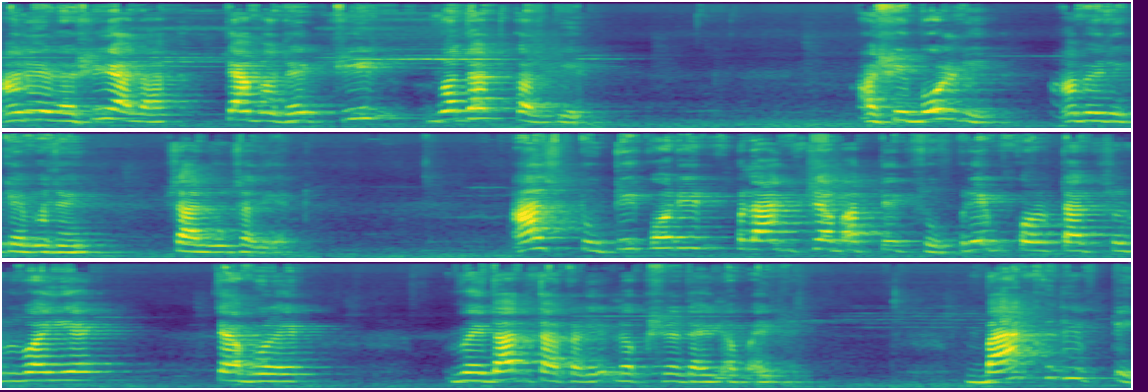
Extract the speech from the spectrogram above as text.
आणि रशियाला त्यामध्ये चीन मदत करते. अशी बोलणी अमेरिकेमध्ये चालू झाली आहेत आज तुटीकोरीन प्लांटच्या बाबतीत सुप्रीम कोर्टात सुनवाई आहे. त्यामुळे वेदांताकडे लक्ष द्यायला पाहिजे. बँक निफ्टी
